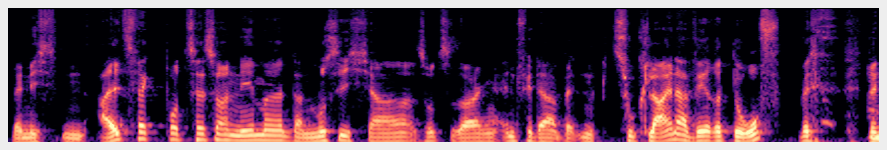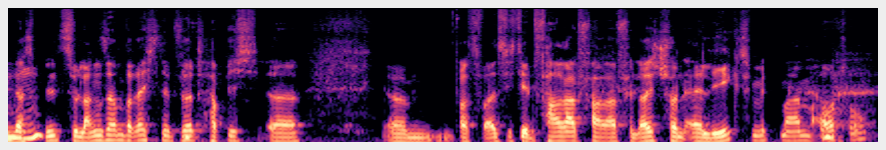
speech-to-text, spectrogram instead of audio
Wenn ich einen Allzweckprozessor nehme, dann muss ich ja sozusagen entweder, wenn ein zu kleiner wäre, doof. Wenn, wenn mhm. das Bild zu langsam berechnet wird, habe ich, äh, ähm, was weiß ich, den Fahrradfahrer vielleicht schon erlegt mit meinem Auto.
